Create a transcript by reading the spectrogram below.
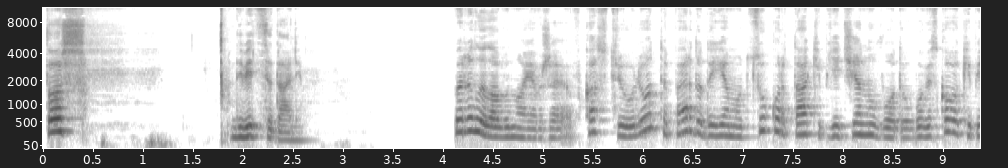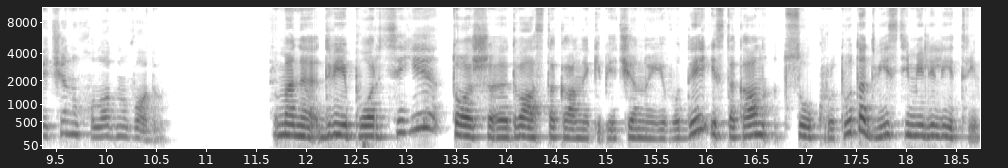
Тож, дивіться далі. Перелила вино я вже в кастрюлю, тепер додаємо цукор та кип'ячену воду, обов'язково кип'ячену холодну воду. У мене дві порції, тож е, два стакани кип'яченої води і стакан цукру. Тут 200 мл.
